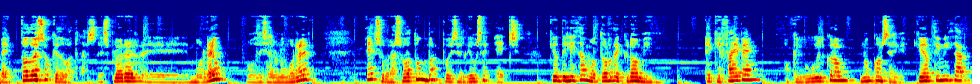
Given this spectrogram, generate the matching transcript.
Ben, todo eso quedou atrás Explorer eh, morreu ou deixaron de morrer e sobre a súa tumba pois ergueuse Edge que utiliza o motor de Chromium e que fai ben o que Google Chrome non consegue que é optimizar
